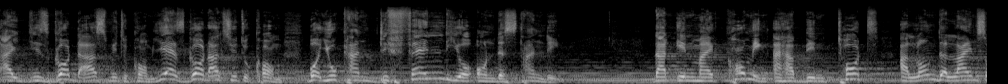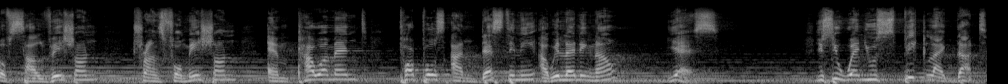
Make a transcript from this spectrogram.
I, it's God that asked me to come. Yes, God asked you to come. But you can defend your understanding. That in my coming, I have been taught along the lines of salvation, transformation, empowerment, purpose, and destiny. Are we learning now? Yes. You see, when you speak like that,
